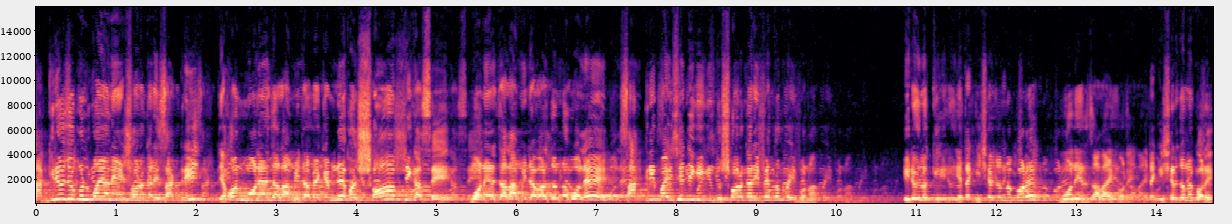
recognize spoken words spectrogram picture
চাকরিও যখন পায় নেই সরকারি চাকরি যখন মনের জ্বালা মিটাবে কেমনে? সব ঠিক আছে। মনের জ্বালা মিটাবার জন্য বলে, চাকরি পাইছে ঠিকই, কিন্তু সরকারি বেতন পাইব না। এটা হলো এটা কিসের জন্য করে? মনের জ্বালায় করে। এটা কিসের জন্য করে?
